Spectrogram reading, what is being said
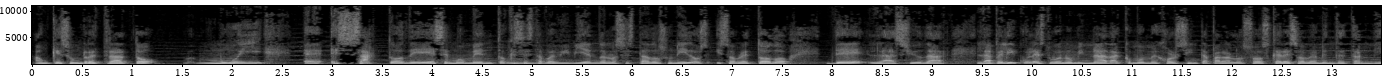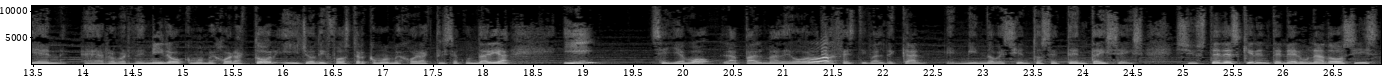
aunque es un retrato muy eh, exacto de ese momento que se estaba viviendo en los Estados Unidos y sobre todo de la ciudad. La película estuvo nominada como mejor cinta para los Óscares, obviamente también eh, Robert De Niro como mejor actor y Jodie Foster como mejor actriz secundaria y se llevó la palma de oro del Festival de Cannes en 1976. Si ustedes quieren tener una dosis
